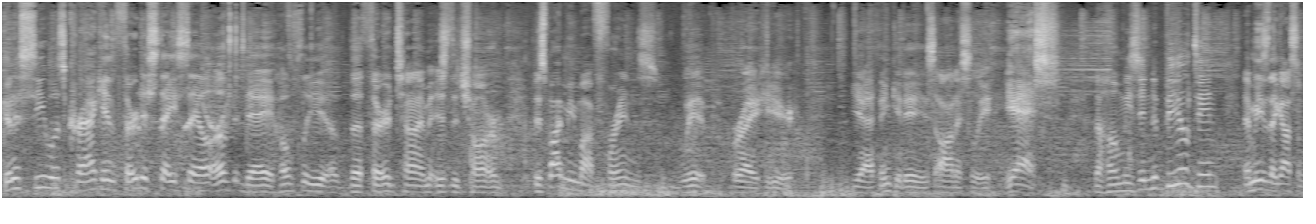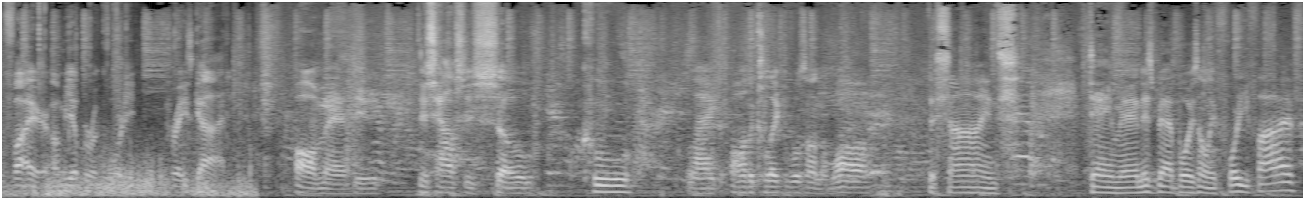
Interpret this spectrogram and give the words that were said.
gonna see what's cracking. Third estate sale of the day. Hopefully uh, the third time is the charm. This might be my friend's whip right here. Yeah, I think it is, honestly. Yes, the homies in the building. That means they got some fire. I'm gonna be able to record it. Praise God. Oh man, dude, this house is so cool. Like all the collectibles on the wall, the signs. Dang man, this bad boy's only 45.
